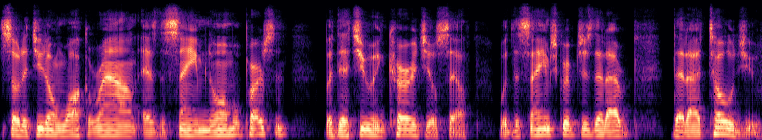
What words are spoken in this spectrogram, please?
so that you don't walk around as the same normal person, but that you encourage yourself with the same scriptures that I that I told you,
